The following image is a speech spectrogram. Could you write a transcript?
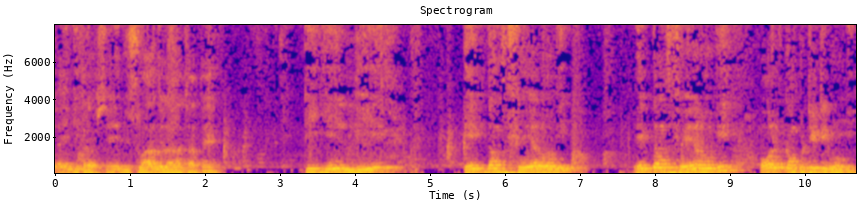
की तरफ से विश्वास दिलाना चाहते हैं कि ये लीग एकदम फेयर होगी एकदम फेयर होगी और कम्पिटिटिव होगी।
